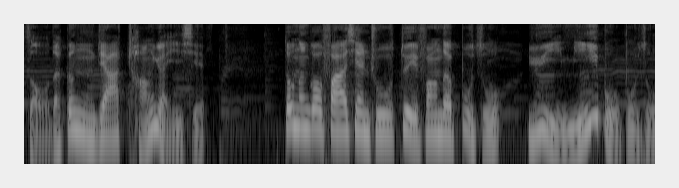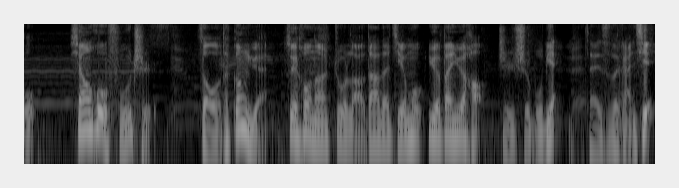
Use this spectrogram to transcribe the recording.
走得更加长远一些，都能够发现出对方的不足，予以弥补不足，相互扶持，走得更远。最后呢，祝老大的节目越办越好，支持不变，再次的感谢。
